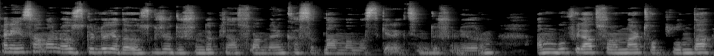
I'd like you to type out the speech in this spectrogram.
Hani insanların özgürlüğü ya da özgürce düşündüğü platformların kasıtlanmaması gerektiğini düşünüyorum. Ama bu platformlar toplumda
